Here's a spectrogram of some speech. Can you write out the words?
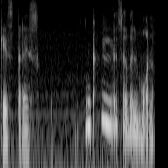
Qué estrés. Con el deseo del mono.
